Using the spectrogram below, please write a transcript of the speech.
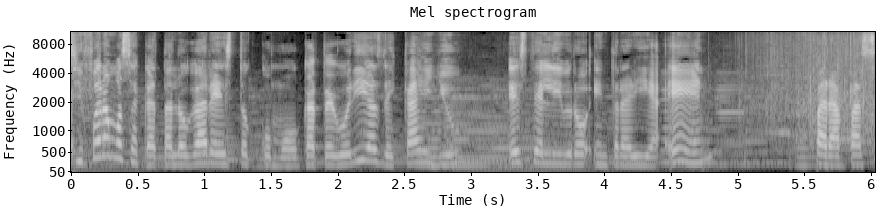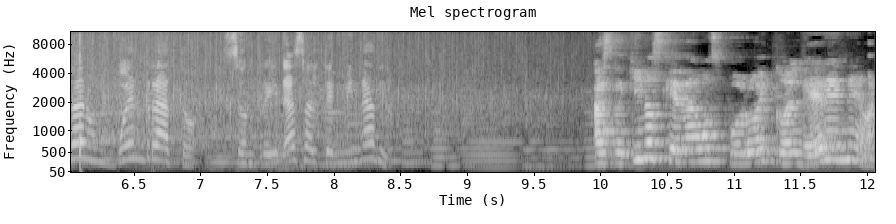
Si fuéramos a catalogar esto como categorías de Kaiju, este libro entraría en Para pasar un buen rato, sonreirás al terminarlo. Hasta aquí nos quedamos por hoy con Leer en Neon.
